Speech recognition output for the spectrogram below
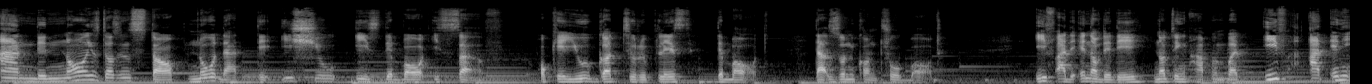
and the noise doesn't stop, know that the issue is the board itself. Okay, you got to replace the board, that zone control board if at the end of the day nothing happened but if at any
